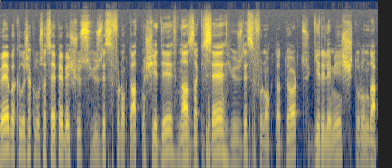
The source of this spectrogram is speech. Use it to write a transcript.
Ve bakılacak olursa SP500 %0.67, Nasdaq ise %0.4 gerilemiş durumda.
